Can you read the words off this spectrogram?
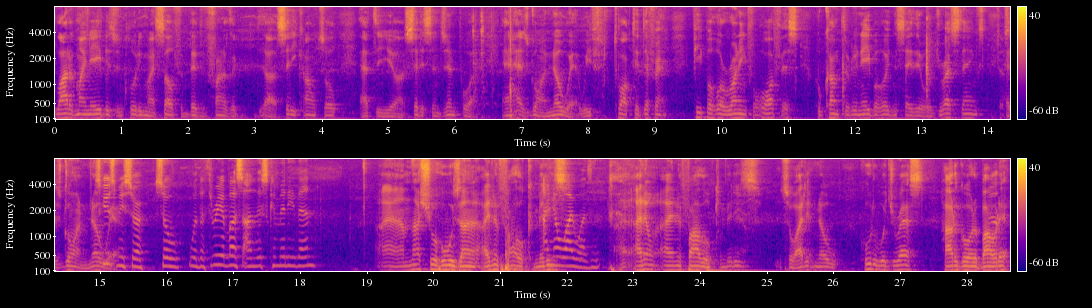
lot of my neighbors, including myself, have been in front of the, uh, city council at the, uh, citizens input, and has gone nowhere. We've talked to different people who are running for office, who come through the neighborhood and say they will address things, has gone nowhere. Excuse me, sir. So were the three of us on this committee then? I'm not sure who was on, I didn't follow I committees. know I wasn't. I, I don't, I didn't follow committees, so I didn't know who to address, how to go about it.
